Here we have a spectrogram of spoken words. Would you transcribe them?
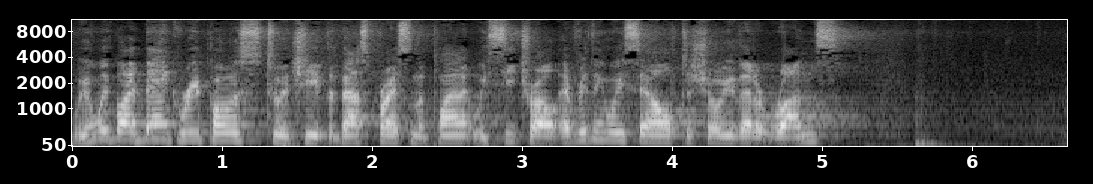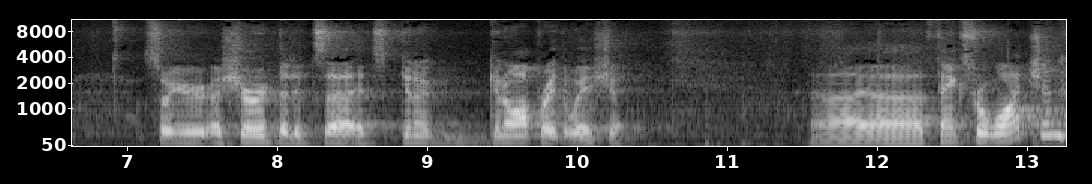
We only buy bank repos to achieve the best price on the planet. We sea trial everything we sell to show you that it runs. So you're assured that it's, uh, it's gonna, gonna operate the way it should. Uh, uh, thanks for watching.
